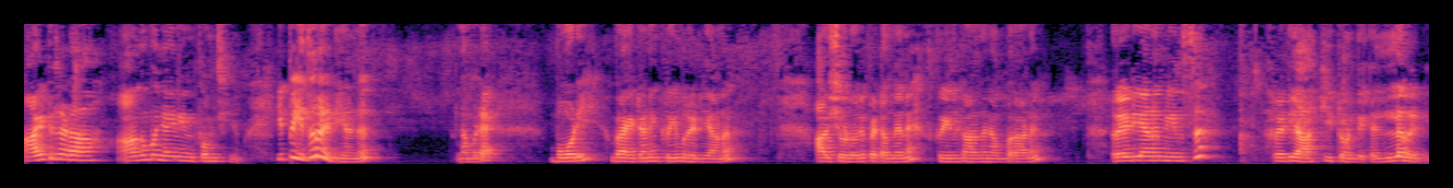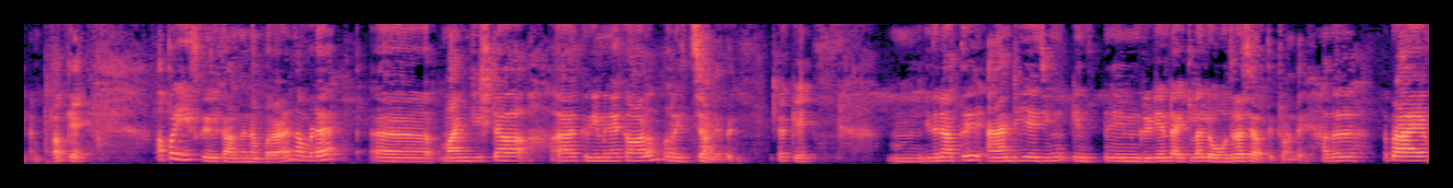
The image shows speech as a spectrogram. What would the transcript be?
ആയിട്ടില്ലടാ. ആകുമ്പോൾ ഞാൻ ഇനി ഇൻഫോം ചെയ്യും. ഇപ്പം ഇത് റെഡിയാണ് നമ്മുടെ ബോഡി ബ്രൈറ്റണിങ് ക്രീം റെഡിയാണ് ആവശ്യമുള്ളവർ പെട്ടെന്ന് തന്നെ സ്ക്രീനിൽ കാണുന്ന നമ്പറാണ് റെഡിയാണ് മീൻസ് റെഡി ആക്കിയിട്ടുണ്ട്. എല്ലാം റെഡിയാണ് ഓക്കെ അപ്പോൾ ഈ സ്ക്രീനിൽ കാണുന്ന നമ്പറാണ് നമ്മുടെ മഞ്ചിഷ്ട ക്രീമിനേക്കാളും റിച്ചാണിത് ഓക്കെ ഇതിനകത്ത് ആന്റി ഏജിങ് ഇൻഗ്രീഡിയന്റ് ആയിട്ടുള്ള ലോദ്ര ചേർത്തിട്ടുണ്ട്. അത് പ്രായം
